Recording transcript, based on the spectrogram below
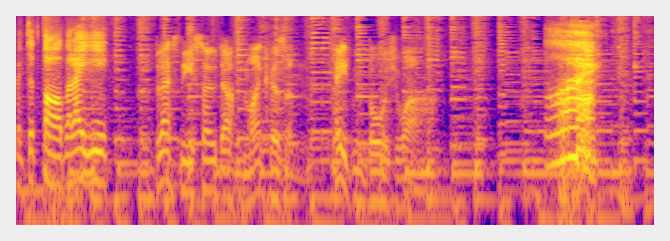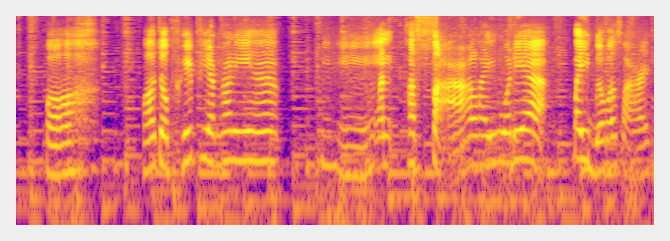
มันจะตอบอะไรอีก Bless thee so doth my cousin, Hayden Bourgeois. โอ้ย พอพอจบคลิปเพียงเท่านี้ฮะมันภาษาอะไรวะเนี่ย ไม่เหมือนภาษาอัง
